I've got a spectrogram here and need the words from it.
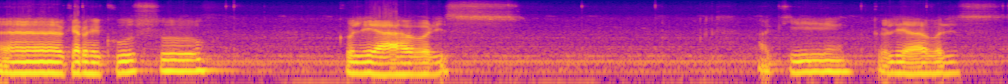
É, eu quero recurso. Colher árvores. Aqui. Colher árvores.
